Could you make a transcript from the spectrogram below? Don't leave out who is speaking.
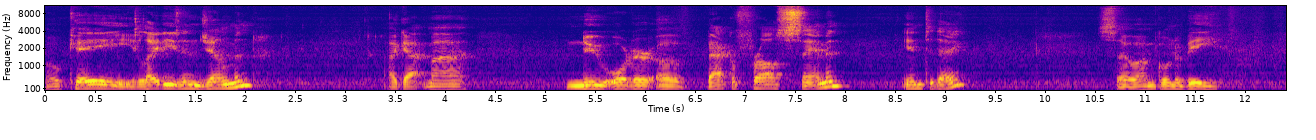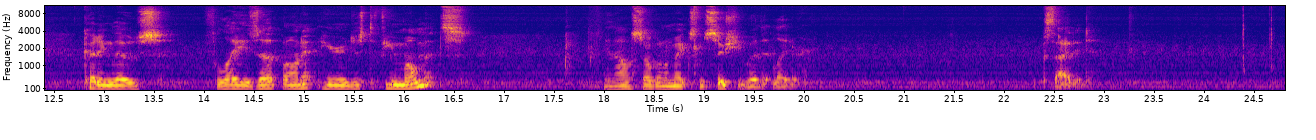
Speaker 1: Okay, ladies and gentlemen, I got my new order of Bakkafrost salmon in today. So I'm going to be cutting those fillets up on it here in just a few moments. And also going to make some sushi with it later. Excited.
